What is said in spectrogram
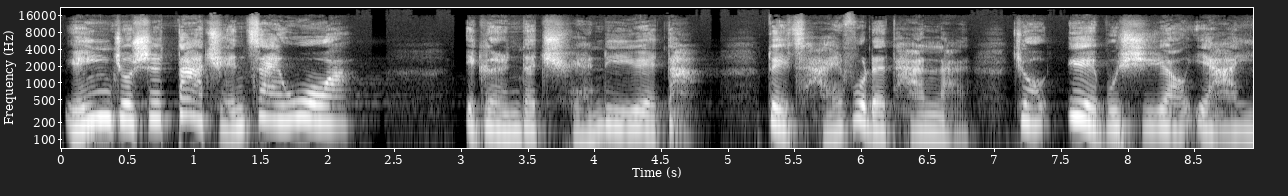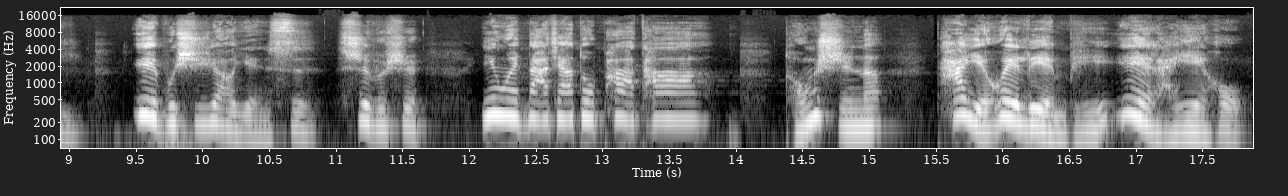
原因就是大权在握啊。一个人的权力越大，对财富的贪婪就越不需要压抑，越不需要掩饰，是不是？因为大家都怕他。同时呢，他也会脸皮越来越厚，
